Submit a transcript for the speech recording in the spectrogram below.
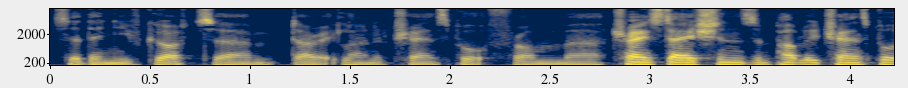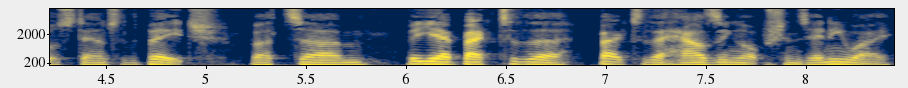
So then you've got um, direct line of transport from uh, train stations and public transports down to the beach. But um, but yeah, back to the back to the housing options anyway.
